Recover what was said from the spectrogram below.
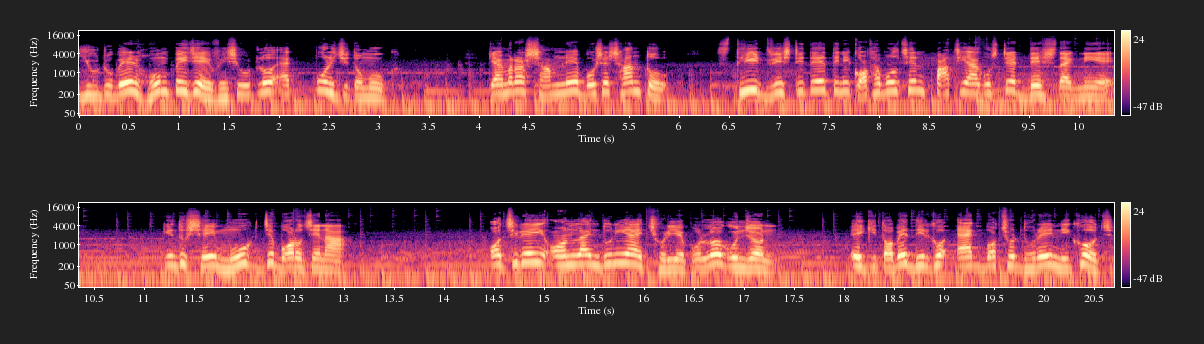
ইউটিউবের হোম পেজে ভেসে উঠল এক পরিচিত মুখ। ক্যামেরার সামনে বসে শান্ত স্থির দৃষ্টিতে তিনি কথা বলছেন পাঁচই আগস্টের দেশ ত্যাগ নিয়ে। কিন্তু সেই মুখ যে বড় চেনা। অচিরেই অনলাইন দুনিয়ায় ছড়িয়ে পড়ল গুঞ্জন। এই কি তবে দীর্ঘ এক বছর ধরে নিখোঁজ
